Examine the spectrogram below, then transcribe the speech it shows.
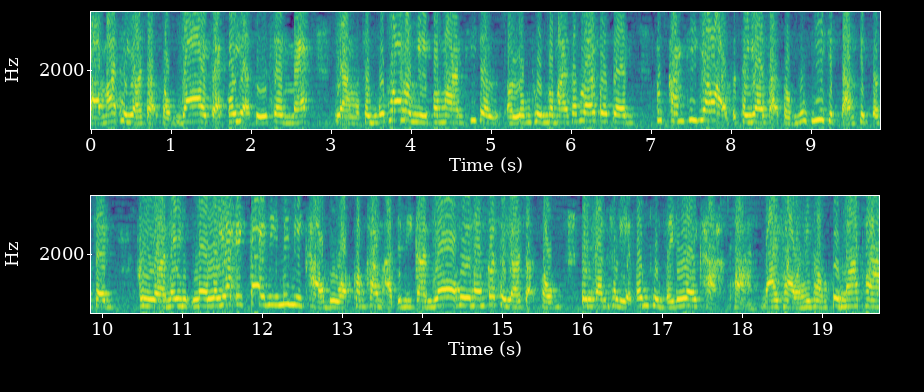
สามารถทยอยสะสมได้ แต่ก็อย่าซื้อเต็มแม็กซ์ อย่างสมมุติว่าเรามีประมาณที่จะเอ่อลงทุนประมาณสักร้อยเปอร์เซ็นทุกครั้งที่ย่ออาจจะทยอยสะสมสักยี่สิบสามสิบเปอร์เซ็นเผื่อในในระยะใกล้ๆนี้ไม่มีข่าวบวกทองคำอาจจะมีการย่อเพราะฉะนั้นก็ทยอยสะสมเป็นการเฉลี่ยต้นทุนไปด้วยค่ะ ค่ะ ได้ค่ะวันนี้ขอบคุณมากค่ะ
